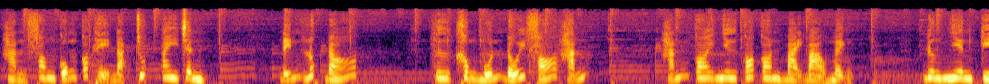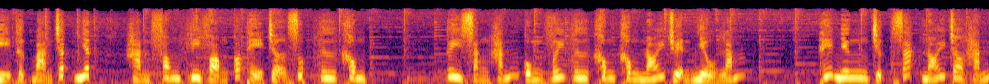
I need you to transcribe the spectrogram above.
Hàn Phong cũng có thể đặt chút tay chân. Đến lúc đó, tư không muốn đối phó hắn. Hắn coi như có con bài bảo mệnh. Đương nhiên kỳ thực bản chất nhất, Hàn Phong hy vọng có thể trợ giúp hư không. Tuy rằng hắn cùng với hư không không nói chuyện nhiều lắm. Thế nhưng trực giác nói cho hắn.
